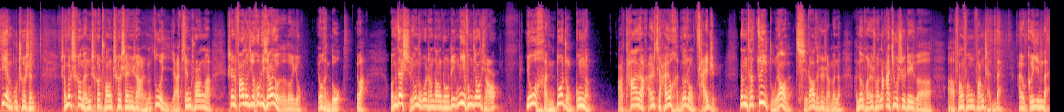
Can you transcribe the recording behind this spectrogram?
遍布车身，什么车门、车窗、车身上，什么座椅啊、天窗啊，甚至发动机后备箱有的都有，有很多，对吧？我们在使用的过程当中，这个密封胶条有很多种功能啊，它呢，而且还有很多种材质。那么它最主要的起到的是什么呢？很多朋友说，那就是这个啊防风防尘呗，还有隔音呗。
